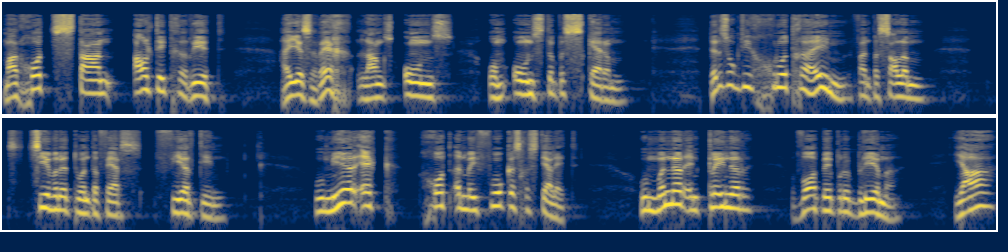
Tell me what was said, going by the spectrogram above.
maar God staan altyd gereed. Hy is reg langs ons om ons te beskerm. Dit is ook die groot geheim van Psalm 27 vers 14. Hoe meer ek God in my fokus gestel het, hoe minder en kleiner word my probleme. Ja,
